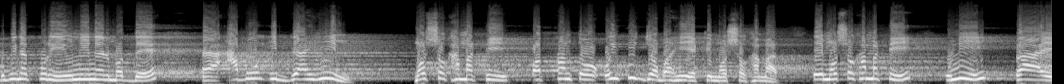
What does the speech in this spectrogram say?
গোপীনাথপুর ইউনিয়নের মধ্যে আবু ইব্রাহিম মৎস্য খামারটি অত্যন্ত ঐতিহ্যবাহী একটি মৎস্য খামার এই মৎস্য খামারটি উনি প্রায়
